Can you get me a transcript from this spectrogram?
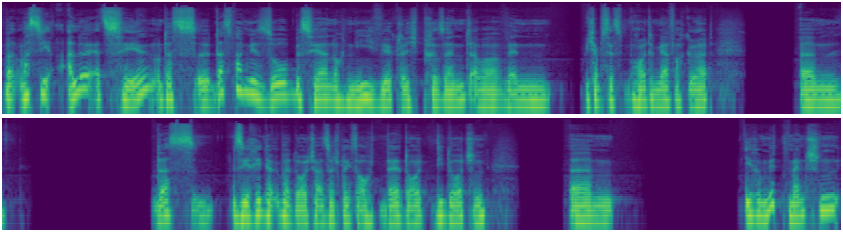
was sie alle erzählen, und das, äh, das war mir so bisher noch nie wirklich präsent, aber wenn, ich habe es jetzt heute mehrfach gehört, ähm, dass sie reden ja über Deutsche, also spricht auch Deut die Deutschen, ähm, ihre Mitmenschen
